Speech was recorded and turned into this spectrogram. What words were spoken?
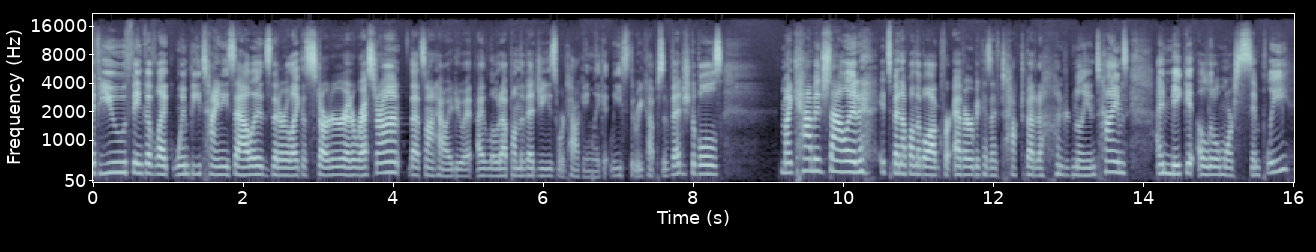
If you think of like wimpy tiny salads that are like a starter at a restaurant, that's not how I do it. I load up on the veggies. We're talking like at least three cups of vegetables. My cabbage salad, it's been up on the blog forever because I've talked about it a hundred million times. I make it a little more simply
